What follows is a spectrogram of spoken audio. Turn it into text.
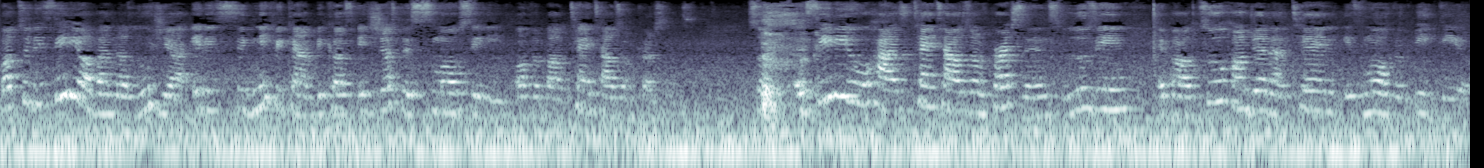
But to the city of Andalusia, it is significant because it's just a small city of about 10,000 persons. So a city who has 10,000 persons losing about 210 is more of a big deal.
